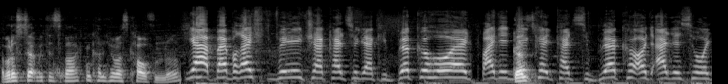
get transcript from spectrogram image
Aber du hast gesagt, mit den Smaragden kann ich mir was kaufen, ne? Ja, beim rechten Villager kannst du Lucky Blöcke holen. Bei den Ganz- linken kannst du Blöcke und alles holen.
